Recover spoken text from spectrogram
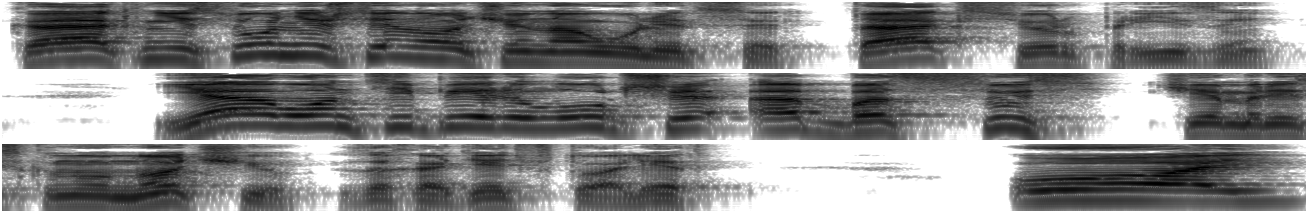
Как не сунешься ночью на улице, так сюрпризы. Я вон теперь лучше обоссусь, чем рискну ночью захотеть в туалет. Ой,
